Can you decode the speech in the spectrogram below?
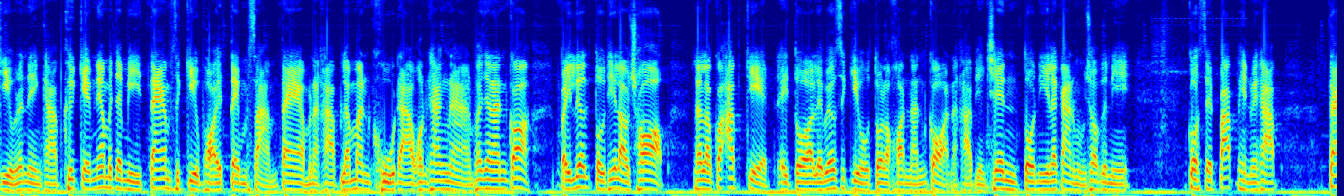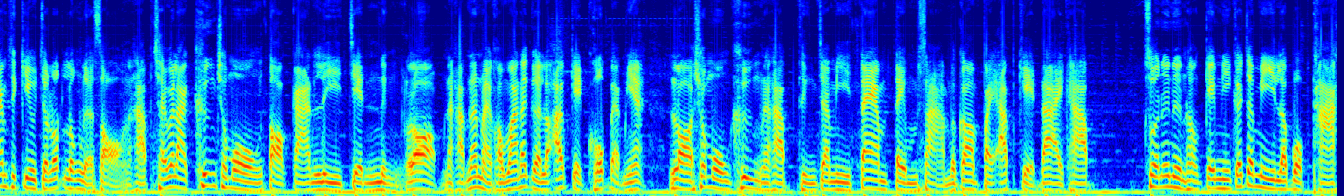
กิลนั่นเองครับคือเกมนี้มันจะมีแต้มสกิลพอยต์เต็ม 3 แต้มนะครับแล้วมันคูลดาวค่อนข้างนาน เพราะฉะนั้นก็ไปเลือกตัวที่เราชอบ แล้วเราก็อัปเกรดไอตัวเลเวลสกิลของตัวละครนั้นก่อนนะครับอย่างเช่น ตัวนี้ละกันผมชอบตัวนี้ กดเสร็จปั๊บเห็นไหมครับแต้มสกิลจะลดลงเหลือ2นะครับใช้เวลาครึ่งชั่วโมงต่อการรีเจน1 รอบนะครับนั่นหมายความว่าถ้าเกิดเราอัปเกรดครบแบบนี้รอชั่วโมงครึ่งนะครับถึงจะมีแต้มเต็ม 3 แล้วก็ไปอัปเกรดได้ครับ ส่วนอื่นๆของเกมนี้ก็จะมีระบบทัส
